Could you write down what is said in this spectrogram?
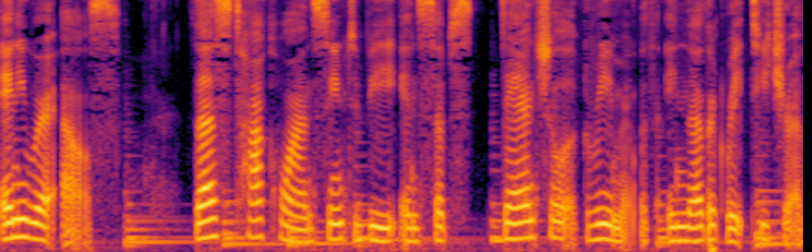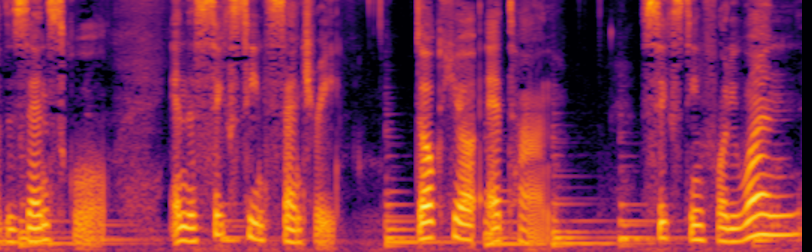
anywhere else. Thus, Takuan seemed to be in substantial agreement with another great teacher of the Zen school in the 16th century, Dokyo Etan, 1641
